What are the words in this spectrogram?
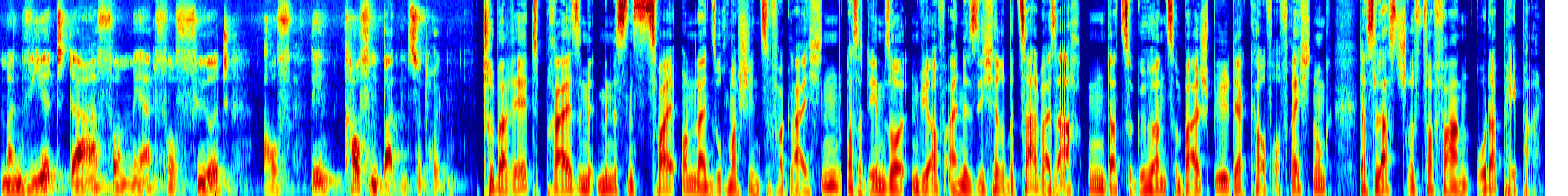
man wird da vermehrt verführt, auf den Kaufen-Button zu drücken drüber rät, Preise mit mindestens zwei Online-Suchmaschinen zu vergleichen. Außerdem sollten wir auf eine sichere Bezahlweise achten. Dazu gehören zum Beispiel der Kauf auf Rechnung, das Lastschriftverfahren oder PayPal.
